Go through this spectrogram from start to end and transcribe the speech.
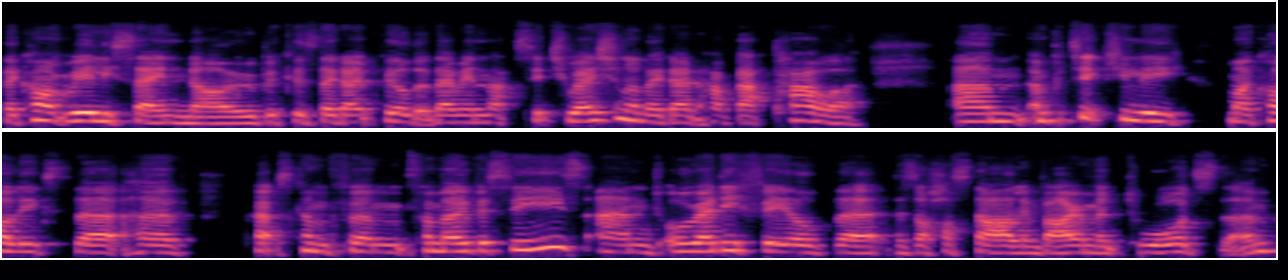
they can't really say no because they don't feel that they're in that situation or they don't have that power. Um, and particularly my colleagues that have perhaps come from from overseas and already feel that there's a hostile environment towards them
